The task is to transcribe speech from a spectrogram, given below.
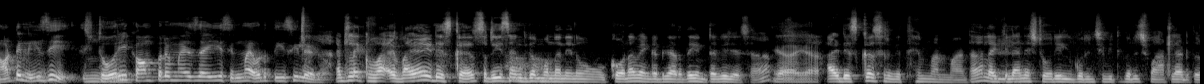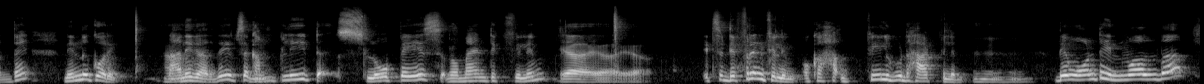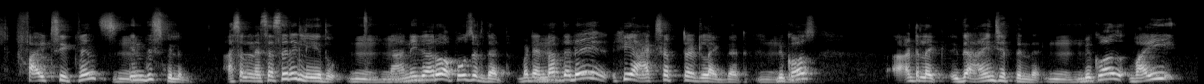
Not an easy story compromise అయ్యి సినిమా ఎవరు తీసిలేడు. అంటే లైక్ వై ఐ డిస్కస్ రీసెంట్గా మొన్న నేను కోన వెంకట్ గారిది ఇంటర్వ్యూ చేశా. ఐ డిస్కస్ విత్ హిమ్ అనమాట లైక్ ఇలానే స్టోరీల గురించి వీటి గురించి మాట్లాడుతుంటే నిన్ను కోరి నాని గారిది it's a complete slow pace romantic film it's different film ఒక feel good heart film they want involve the fight sequence in this film అసలు నెససరీ లేదు. నాని గారు opposite that but end of the day he accepted like that because అంటే like ఇది ఆయన చెప్పిందే. Because why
